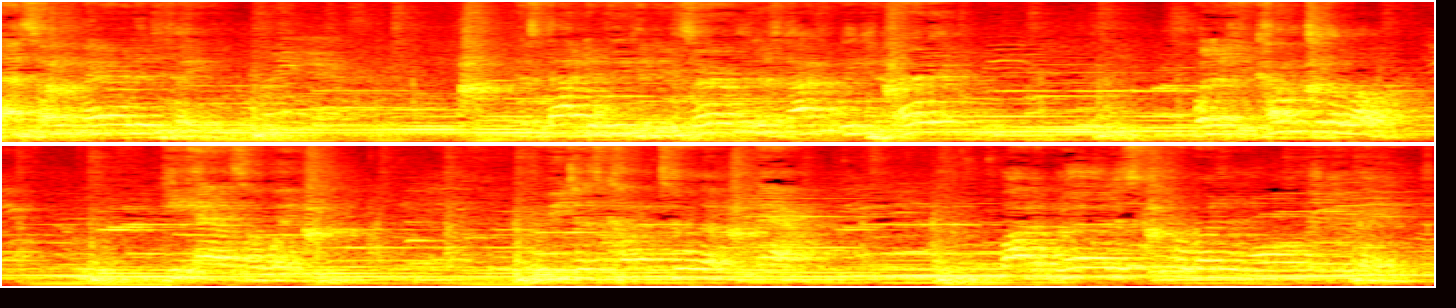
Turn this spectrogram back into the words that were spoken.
That's unmerited favor not that we can deserve it, it's not that we can earn it. But if you come to the Lord, He has a way. If you just come to Him now, while the blood is still running warm in your veins,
